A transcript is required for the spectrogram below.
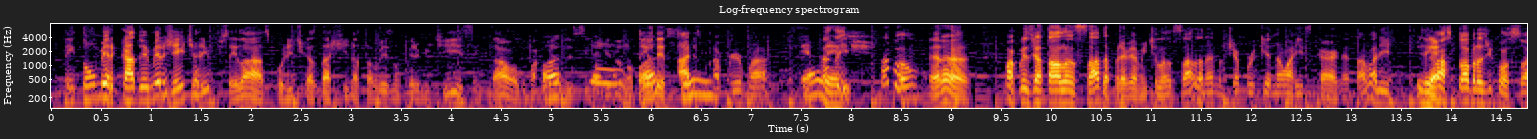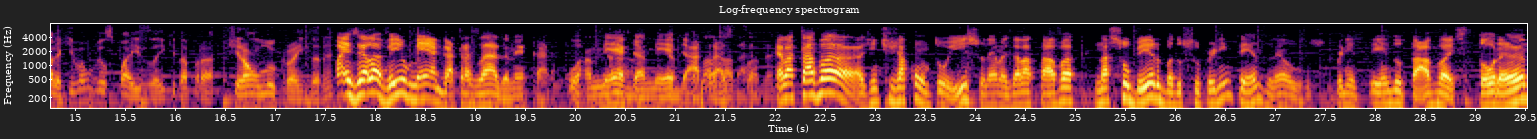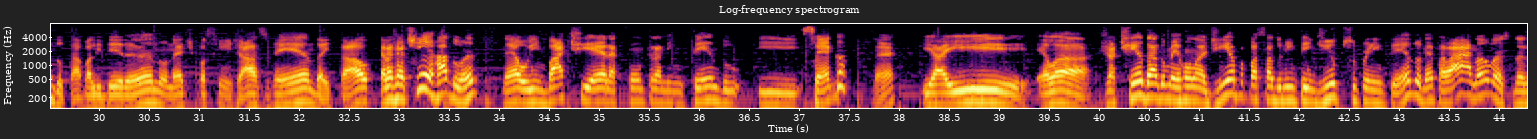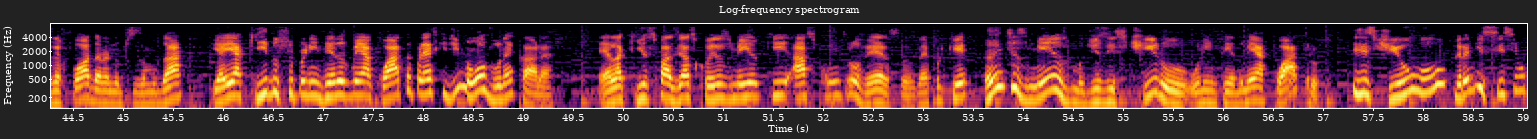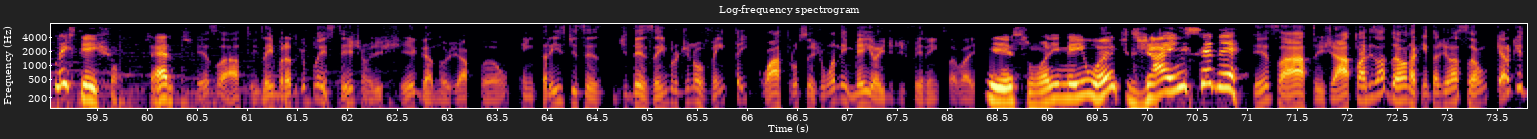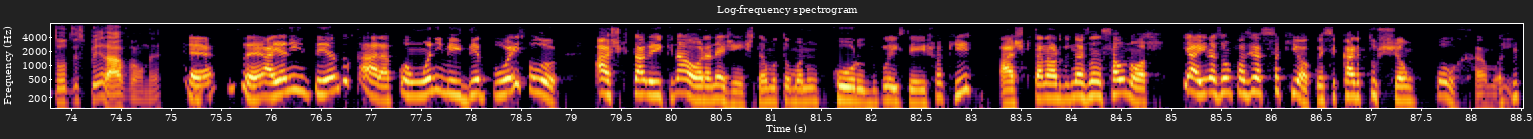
Tentou um mercado emergente ali, sei lá, as políticas da China talvez não permitissem e tal, alguma coisa Pode nesse ser, sentido. Não tenho detalhes pra afirmar. Realmente. Tá bom, era uma coisa já estava lançada, previamente lançada, né? Não tinha por que não arriscar, né? Tava ali. Pois Tem é. umas tobras de console aqui, vamos ver os países aí que dá pra tirar um lucro ainda, né? Mas ela veio mega atrasada, né, cara? Porra, mega, Ah, mega atrasada. né? Ela tava. A gente já contou isso, né? Mas ela tava na soberba do Super Nintendo, né? O Super Nintendo tava estourando, tava liderando, né? Tipo assim, já as vendas e tal. Ela já tinha errado antes, né? O embate era contra Nintendo e Sega, né? E aí ela já tinha dado uma enroladinha para passar do Nintendinho pro Super Nintendo, né? Tava, ah, não, nós, nós é foda, nós não precisa mudar. E aí aqui do Super Nintendo 64 parece que de novo, né, cara? Ela quis fazer as coisas meio que as controvérsias, né? Porque antes mesmo de existir o, o Nintendo 64, existiu o grandíssimo PlayStation certo? Exato. E lembrando que o PlayStation ele chega no Japão em 3 de dezembro de 94, ou seja, um ano e meio aí de diferença, vai. Isso, um ano e meio antes, já em CD. Exato, e já atualizadão na quinta geração, que era o que todos esperavam, né? É, é. Aí a Nintendo, cara, pô, um ano e meio depois falou: Acho que tá meio que na hora, né, gente? Estamos tomando um couro do PlayStation aqui. Acho que tá na hora de nós lançar o nosso. E aí nós vamos fazer isso aqui, ó, com esse cartuchão. Porra, mano. Sim.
